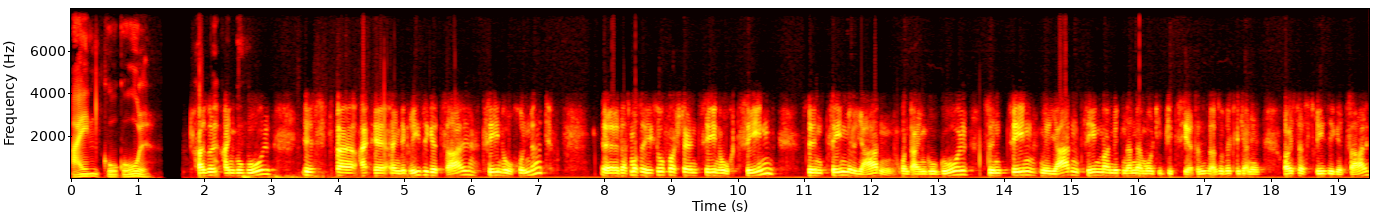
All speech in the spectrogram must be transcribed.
Ein Gogol. Also ein Gogol ist äh, eine riesige Zahl, 10 hoch 100. Äh, das muss man sich so vorstellen, 10 hoch 10 sind 10 Milliarden und ein Gogol sind 10 Milliarden zehnmal miteinander multipliziert. Das ist also wirklich eine äußerst riesige Zahl.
